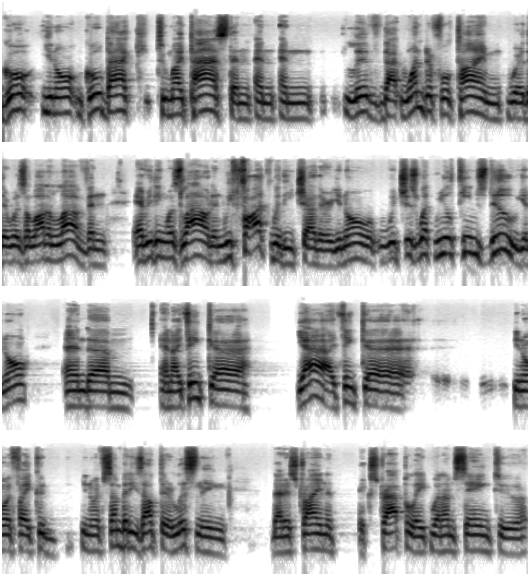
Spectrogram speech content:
go, you know, go back to my past and and and live that wonderful time where there was a lot of love and everything was loud and we fought with each other you know which is what real teams do you know? And um and i think uh yeah i think uh you know if i could you know if somebody's out there listening that is trying to extrapolate what i'm saying to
